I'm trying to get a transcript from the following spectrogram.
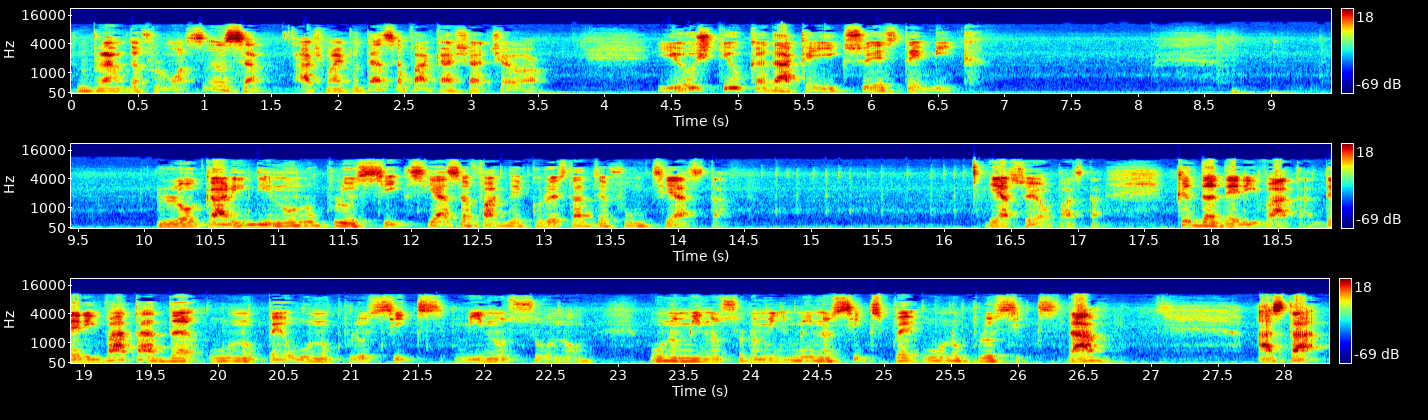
Nu prea îmi dă frumos. Însă, aș mai putea să fac așa ceva. Eu știu că dacă x-ul este mic, logarit din 1 plus x, ia să fac de curiozitate funcția asta. Ia să o iau pe asta. Cât dă derivata? Derivata dă 1 pe 1 plus x minus 1, 1 minus 1 minus x pe 1 plus x, da? Asta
